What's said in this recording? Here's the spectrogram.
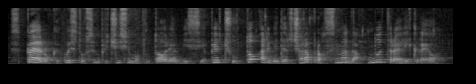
Spero che questo semplicissimo tutorial vi sia piaciuto, arrivederci alla prossima da 1, 2, 3 Ricreo.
